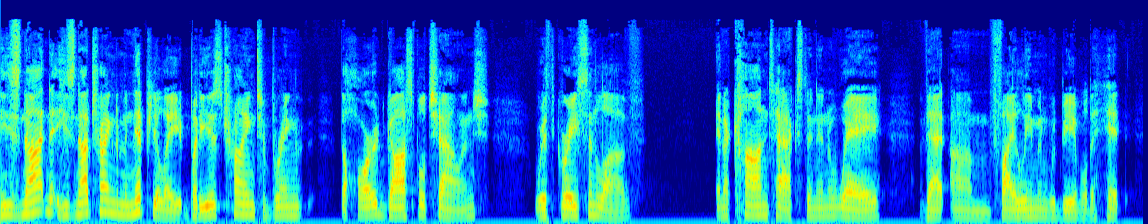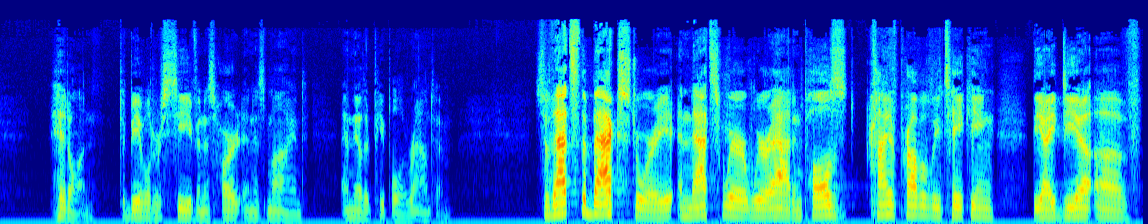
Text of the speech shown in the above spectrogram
he's not, he's not trying to manipulate, but he is trying to bring the hard gospel challenge with grace and love in a context and in a way that um, Philemon would be able to hit, hit on, to be able to receive in his heart and his mind and the other people around him. So that's the backstory, and that's where we're at. And Paul's kind of probably taking the idea of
